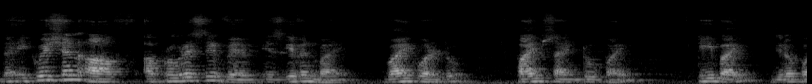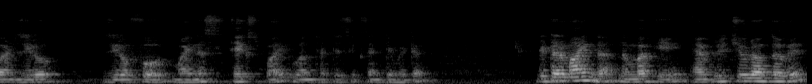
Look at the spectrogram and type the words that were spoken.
The equation of a progressive wave is given by y equal to 5 sine 2 pi t by 0.004 minus x by 136 centimeter. Determine the number A amplitude of the wave,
